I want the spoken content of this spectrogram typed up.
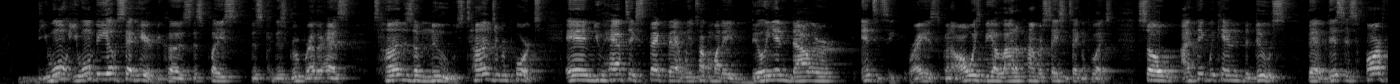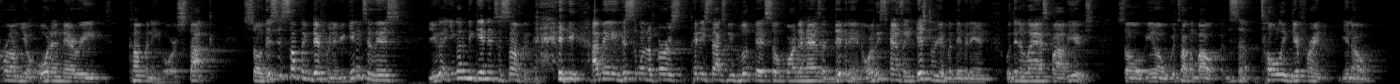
you won't you won't be upset here because this place, this this group rather has tons of news, tons of reports. And you have to expect that when you're talking about a billion dollar entity, right? It's going to always be a lot of conversation taking place. So I think we can deduce that this is far from your ordinary company or stock. So this is something different. If you get into this, you're, going to be getting into something. I mean, this is one of the first penny stocks we've looked at so far that has a dividend, or at least has a history of a dividend within the last five years. So, you know, we're talking about just a totally different, you know,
